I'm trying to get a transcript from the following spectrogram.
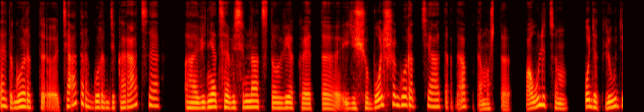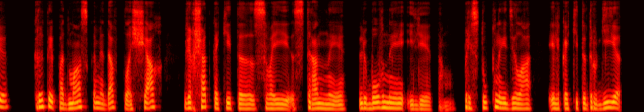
Это город-театр, город-декорация. А Венеция XVIII века- это еще больше город-театр, да, потому что по улицам ходят люди, крытые под масками, да, в плащах, вершат какие-то свои странные любовные или там преступные дела, или какие-то другие,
